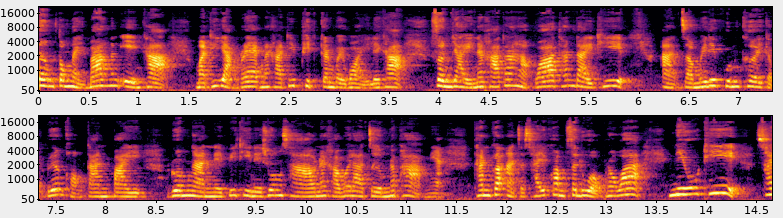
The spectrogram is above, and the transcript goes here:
จิมตรงไหนบ้างนั่นเองค่ะ มาที่อย่างแรกนะคะที่ผิดกันบ่อยๆเลยค่ะ ส่วนใหญ่นะคะถ้าหากว่าท่านใดที่อาจจะไม่ได้คุ้นเคยกับเรื่องของการไปร่วมงานในพิธีในช่วงเช้านะคะ เวลาเจิมหน้าผากเนี่ยท่านก็อาจจะใช้ความสะดวก เพราะว่านิ้วที่ใช้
